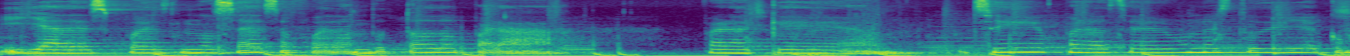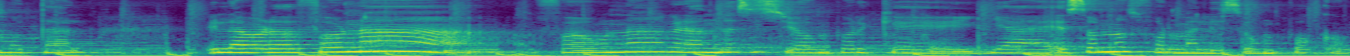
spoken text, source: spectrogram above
Y ya después, no sé, se fue dando todo para, para que, sí, para hacer un estudio ya como tal. Y la verdad fue una, fue una gran decisión porque ya eso nos formalizó un poco.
